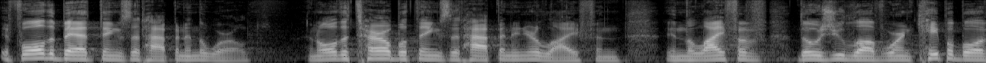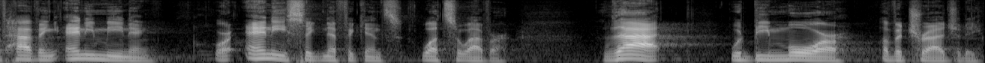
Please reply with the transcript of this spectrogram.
If all the bad things that happen in the world and all the terrible things that happen in your life and in the life of those you love were incapable of having any meaning or any significance whatsoever. That would be more of a tragedy.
